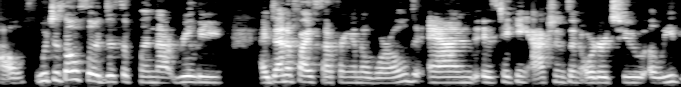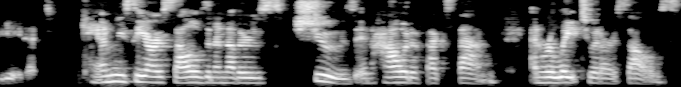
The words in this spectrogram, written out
health, which is also a discipline that really identifies suffering in the world and is taking actions in order to alleviate it can we see ourselves in another's shoes and how it affects them and relate to it ourselves?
